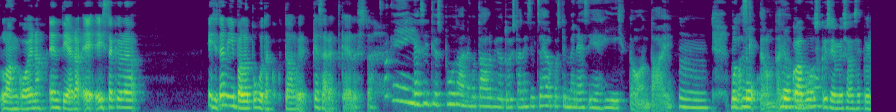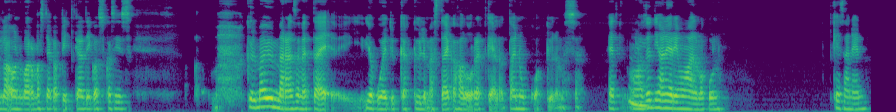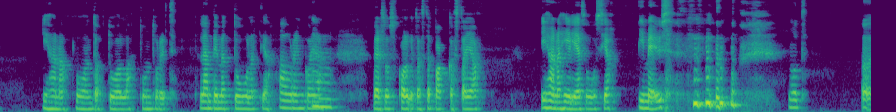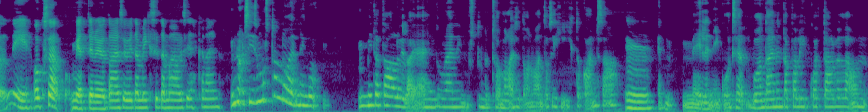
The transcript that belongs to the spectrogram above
lankoina. En tiedä, ei, ei sitä kyllä ei sitä niin paljon puhuta kuin talvi, kesäretkeilystä. Okei, okay, ja sitten jos puhutaan niinku talvijutuista, niin sitten se helposti menee siihen hiihtoon tai mm. Mut mu- tai mukavuuskysymyshän se kyllä on varmasti aika pitkälti, koska siis kyllä mä ymmärrän sen, että joku ei tykkää kylmästä eikä halua retkeillä tai nukkua kylmässä. Et mm. on se ihan eri maailma kuin kesäinen ihana luonto tuolla, tunturit, lämpimät tuulet ja aurinko ja mm. versus 13 pakkasta ja ihana hiljaisuus ja pimeys. Mut, niin, onko sä miettinyt jotain syitä, miksi tämä olisi ehkä näin? No siis musta tuntuu, että niinku, mitä talvilajeihin tulee, niin musta tuntuu, että suomalaiset on vain tosi hiihtokansaa. Mm. Et meille niin kuin se luontainen tapa liikkua talvella on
